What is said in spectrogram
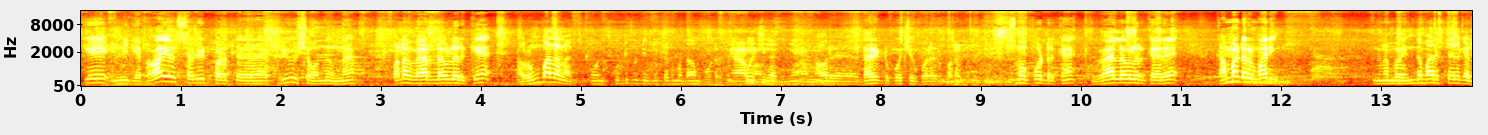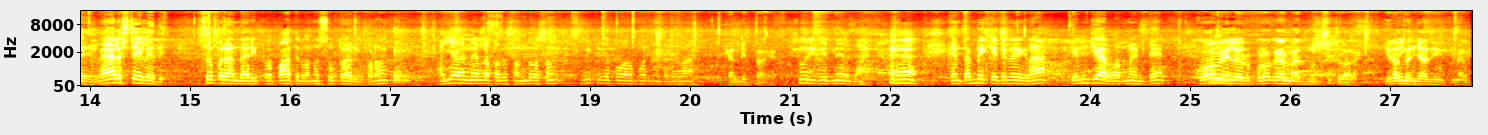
ஓகே இன்னைக்கு ராயல் சல்யூட் படத்தில் ப்ரியூ ஷோ வந்திருந்தேன். படம் வேறு லெவலில் இருக்கு. ரொம்ப கொஞ்சம் குட்டி குட்டி பிட்டர் மட்டும் தான் போட்டிருக்கேன். கோச்சிக்காதீங்க. அவர் டைரக்டர் கோச்சுக்கு போகிறாரு படம். சும்மா போட்டிருக்கேன். வேறு லெவலில் இருக்காரு. கமெண்டர் மாதிரி. நம்ம இந்த மாதிரி ஸ்டைல் கிடையாது. வேறு ஸ்டைல் இது. சூப்பராக இருந்தார். இப்போ பார்த்துட்டு வந்தோம். சூப்பராக இருக்கு படம். ஐயாவை நேரில் பார்த்து சந்தோஷம். வீட்டுக்கு எப்போ வர போகிறீங்க தலைவா கண்டிப்பாக. சூரி கேட்டுனே இருக்கான். என் தம்பி கேட்டுனே இருக்கிறான். எம்ஜிஆர் வரணுன்ட்டு கோவையில் ஒரு ப்ரோக்ராம் அது முடிச்சுட்டு வரேன். இருபத்தஞ்சாம் தேதிக்கு மேலே.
